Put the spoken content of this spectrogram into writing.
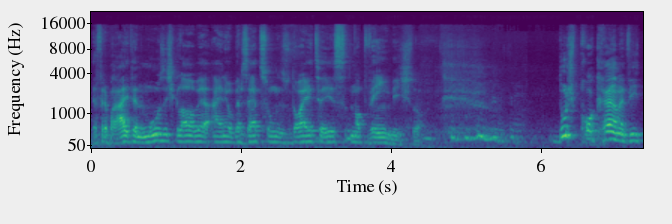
äh, verbreiten muss, ich glaube, eine Übersetzung ins Deutsche ist notwendig. So. Durch Programme wie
